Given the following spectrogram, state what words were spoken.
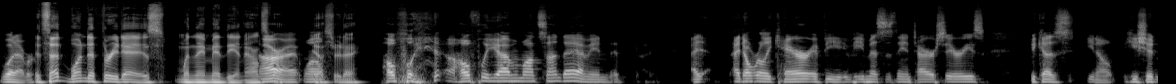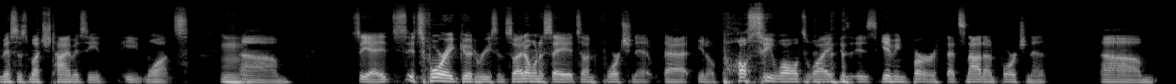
whatever. It said one to three days when they made the announcement. All right, well, yesterday. Hopefully, hopefully you have him on Sunday. I mean, it, I I don't really care if he if he misses the entire series because you know he should miss as much time as he he wants. Mm. Um, so yeah, it's it's for a good reason. So I don't want to say it's unfortunate that you know Paul Sewald's wife is, is giving birth. That's not unfortunate, um,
